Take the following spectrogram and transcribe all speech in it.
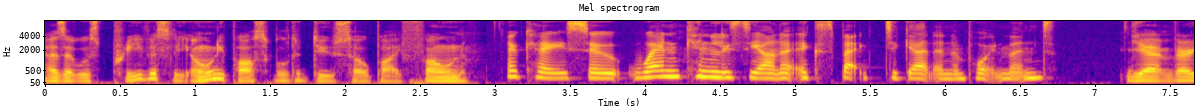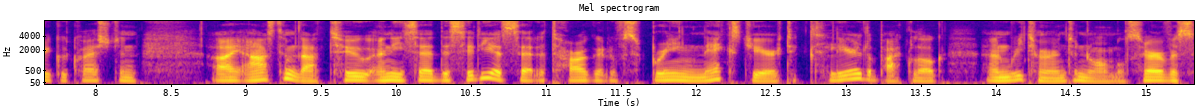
as it was previously only possible to do so by phone. Okay, so when can Luciana expect to get an appointment? Yeah, very good question. I asked him that too, and he said the city has set a target of spring next year to clear the backlog and return to normal service,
